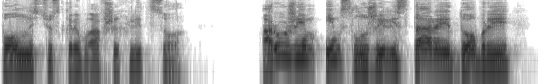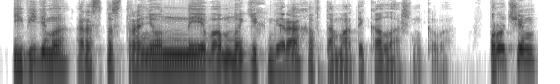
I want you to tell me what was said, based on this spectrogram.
полностью скрывавших лицо. Оружием им служили старые, добрые и, видимо, распространенные во многих мирах автоматы Калашникова. Впрочем,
